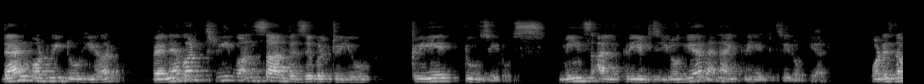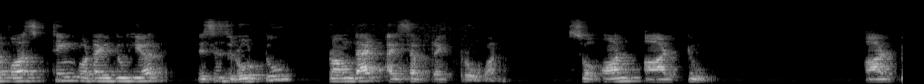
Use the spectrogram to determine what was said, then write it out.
Then what we do here, whenever three ones are visible to you, create two zeros. Means I'll create zero here and I create zero here. What is the first thing what I'll do here? This is row 2. From that I subtract row 1. So on R2, R2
